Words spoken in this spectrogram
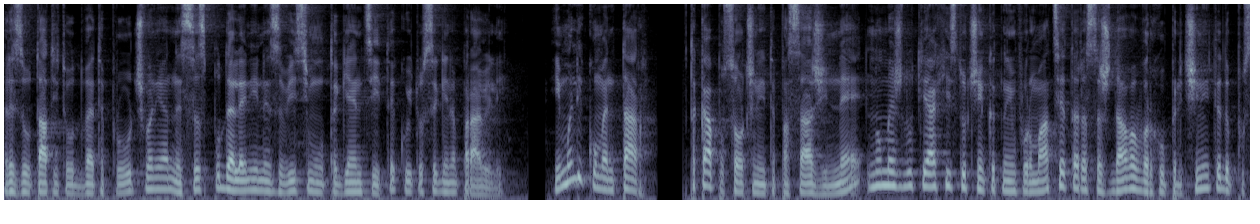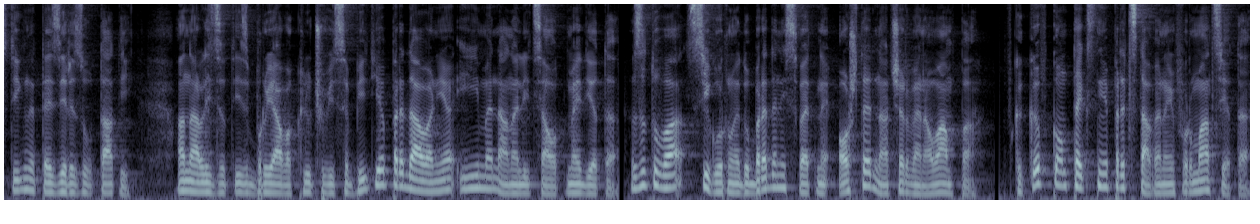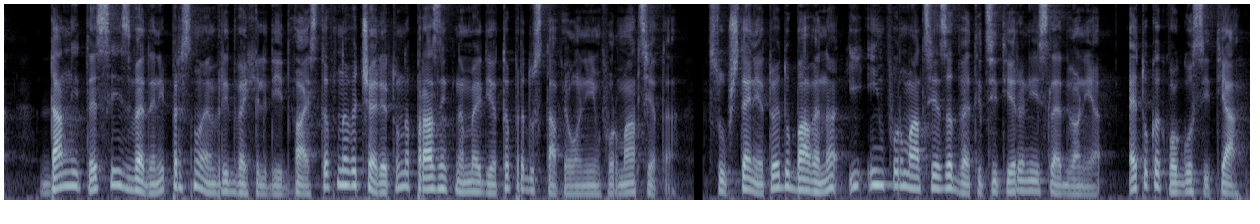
Резултатите от двете проучвания не са споделени независимо от агенциите, които са ги направили. Има ли коментар? Така посочените пасажи не, но между тях източникът на информацията разсъждава върху причините да постигне тези резултати. Анализът изброява ключови събития, предавания и имена на лица от медията. Затова сигурно е добре да ни светне още една червена лампа. В какъв контекст ни е представена информацията? Данните са изведени през ноември 2020 в навечерието на празник на медията, предоставила ни информацията. В съобщението е добавена и информация за двете цитирани изследвания. Ето какво гласи тя.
